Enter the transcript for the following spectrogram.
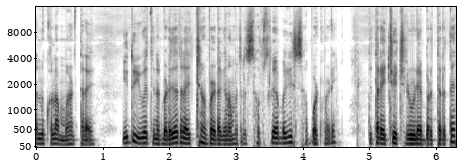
ಅನುಕೂಲ ಮಾಡ್ತಾರೆ. ಇದು ಇವತ್ತಿನ ಬೆಳೆ ಇದೇ ಥರ ಹೆಚ್ಚಿನ ಅಪ್ಡೇಟಾಗಿ ನಮ್ಮ ಚಾನಲ್ ಸಬ್ಸ್ಕ್ರೈಬ್ ಆಗಿ ಸಪೋರ್ಟ್ ಮಾಡಿ. ಈ ಥರ ಹೆಚ್ಚು ಹೆಚ್ಚಿನ ವಿಡಿಯೋ ಬರ್ತಿರುತ್ತೆ.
